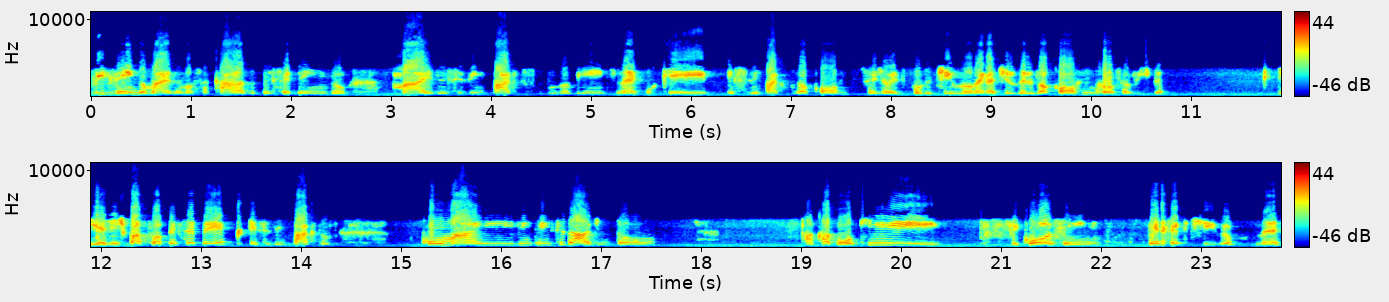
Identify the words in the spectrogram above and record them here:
vivendo mais a nossa casa, percebendo mais esses impactos dos ambientes, né? Porque esses impactos ocorrem, sejam eles positivos ou negativos, eles ocorrem na nossa vida. E a gente passou a perceber esses impactos com mais intensidade. Então, acabou que ficou assim perceptível, né?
